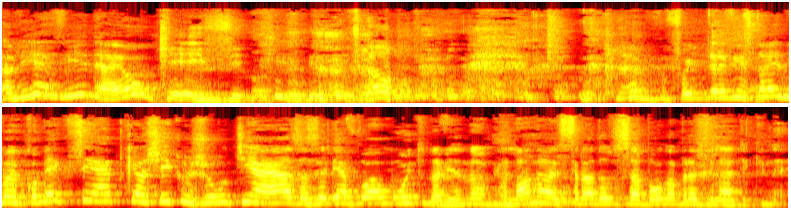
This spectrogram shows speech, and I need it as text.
A minha vida é um case. Então, né? Foi entrevistar a irmã. Como é que você é? Porque eu achei que o João tinha asas, ele ia voar muito na vida. lá na Estrada do Sabão, na Brasilândia. Que, né?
